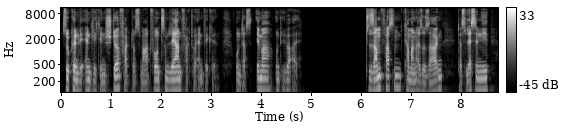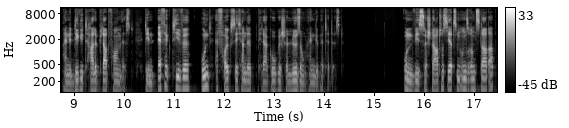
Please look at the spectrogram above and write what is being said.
So können wir endlich den Störfaktor Smartphone zum Lernfaktor entwickeln und das immer und überall. Zusammenfassend kann man also sagen, dass Lessony eine digitale Plattform ist, die in effektive und erfolgssichernde pädagogische Lösungen eingebettet ist. Und wie ist der Status jetzt in unserem Startup?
